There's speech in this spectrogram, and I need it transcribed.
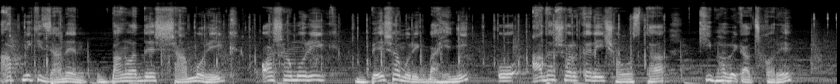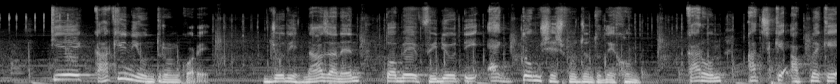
আপনি কি জানেন বাংলাদেশ সামরিক, অসামরিক, বেসামরিক বাহিনী ও আধা সরকারি সংস্থা কীভাবে কাজ করে? কে কাকে নিয়ন্ত্রণ করে? যদি না জানেন, তবে ভিডিওটি একদম শেষ পর্যন্ত দেখুন। কারণ আজকে আপনাকে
